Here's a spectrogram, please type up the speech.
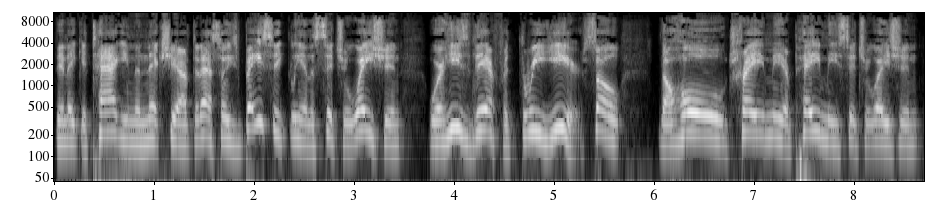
then they could tag him the next year after that. So he's basically in a situation where he's there for three years. So the whole trade me or pay me situation,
